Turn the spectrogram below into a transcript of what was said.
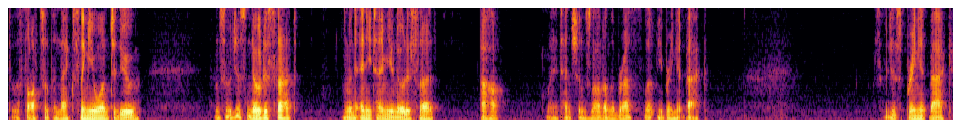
to the thoughts of the next thing you want to do. And so just notice that. And when anytime you notice that, aha, my attention's not on the breath. Let me bring it back. So just bring it back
